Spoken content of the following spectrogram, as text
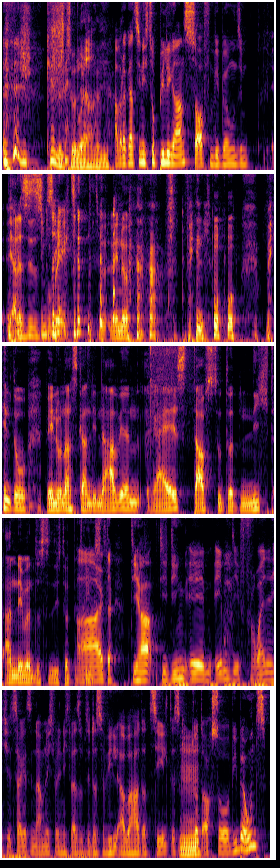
kennenzulernen. Aber da kannst du nicht so billig ansaufen wie bei uns im, Ja, das ist das Problem. 16. Wenn du, wenn, du, wenn, du, wenn du nach Skandinavien reist, darfst du dort nicht annehmen, dass du dich dort betrinkst. Alter, die, die Ding, eben, eben die Freundin, ich sage jetzt den Namen nicht, weil ich nicht weiß, ob sie das will, aber hat erzählt, es gibt Mhm. dort auch so, wie bei uns,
